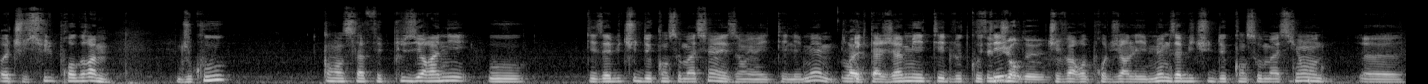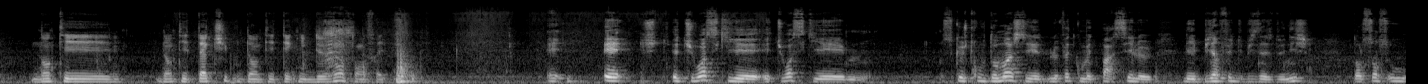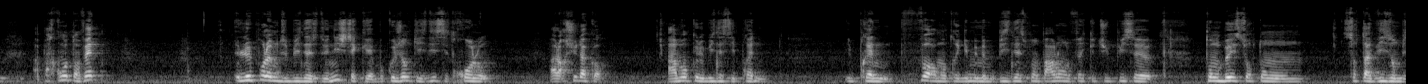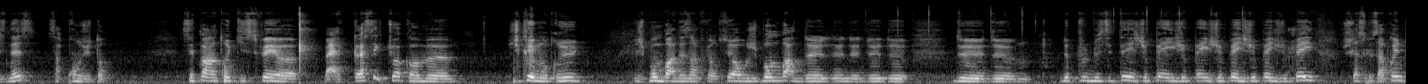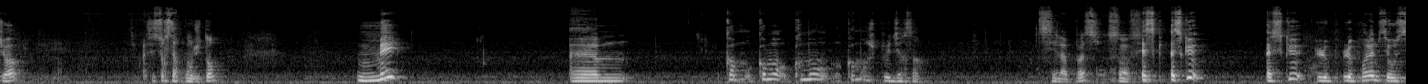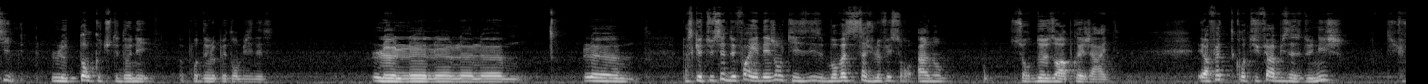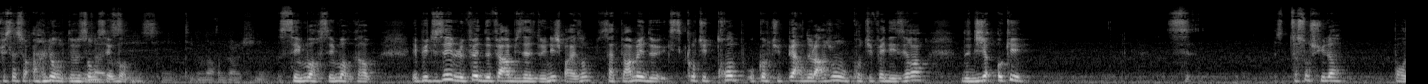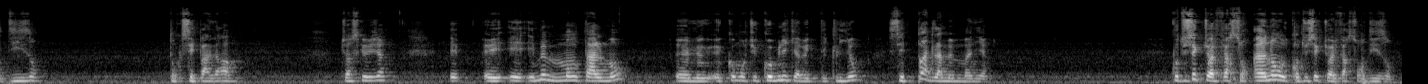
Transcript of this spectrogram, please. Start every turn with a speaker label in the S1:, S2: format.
S1: Ouais, tu suis le programme. Du coup, quand ça fait plusieurs années où tes habitudes de consommation, elles ont été les mêmes,
S2: Ouais.
S1: et que tu n'as jamais été de l'autre côté,
S2: de.
S1: tu vas reproduire les mêmes habitudes de consommation euh, dans, tes, dans tes tactiques ou dans tes techniques de vente, en fait.
S2: Et, et, et tu vois ce qui est, et tu vois ce qui est, ce que je trouve dommage, c'est le fait qu'on mette pas assez le, les bienfaits du business de niche, dans le sens où, ah, par contre, en fait, le problème du business de niche, c'est qu'il y a beaucoup de gens qui se disent c'est trop long. Alors, je suis d'accord. Avant que le business il prenne, il prenne forme entre guillemets, même businessment parlant, le fait que tu puisses euh, tomber sur ton, sur ta vision business, ça prend du temps. C'est pas un truc qui se fait euh, bah, classique, tu vois, comme euh, je crée mon truc, je bombarde des influenceurs, je bombarde de, de, publicité, je paye, je paye, je paye, je paye, je paye, jusqu'à ce que ça prenne, tu vois. C'est sûr ça prend du temps. Mais, euh, comment, comment, comment, comment je peux dire ça?
S1: C'est la patience, en fait.
S2: Est-ce que, est-ce que, le, le problème c'est aussi le temps que tu t'es donné pour développer ton business? Le, le, le, le, le, Parce que tu sais, des fois, il y a des gens qui se disent Bon, vas-y, ça, je le fais sur un an. Sur deux ans après, j'arrête. Et en fait, quand tu fais un business de niche, tu fais ça sur un an, deux ans,
S1: Là,
S2: c'est mort.
S1: c'est- mort.
S2: C'est mort, grave. Et puis tu sais, le fait de faire un business de niche, par exemple, ça te permet de, quand tu te trompes ou quand tu perds de l'argent ou quand tu fais des erreurs, de dire, ok, de toute façon, je suis là pour 10 ans. Donc c'est pas grave. Tu vois ce que je veux dire? Et, et, même mentalement, euh, le- comment tu communiques avec tes clients, c'est pas de la même manière. Quand tu sais que tu vas le faire sur un an ou quand tu sais que tu vas le faire sur 10 ans.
